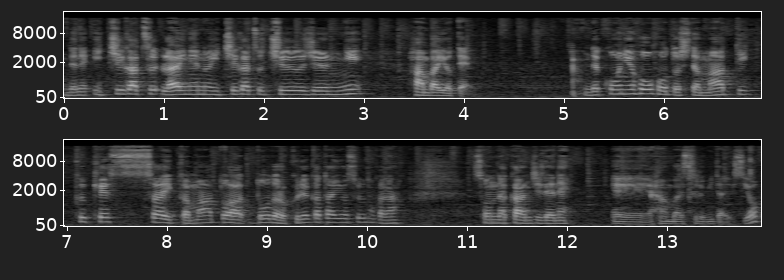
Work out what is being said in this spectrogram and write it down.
でね1月来年の1月中旬に販売予定。で購入方法としてはマーティック決済か、まあ、あとはどうだろうクレカ対応するのかな。そんな感じでね、えー、販売するみたいですよ。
